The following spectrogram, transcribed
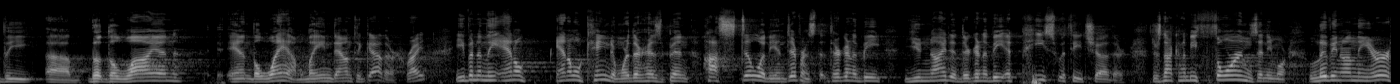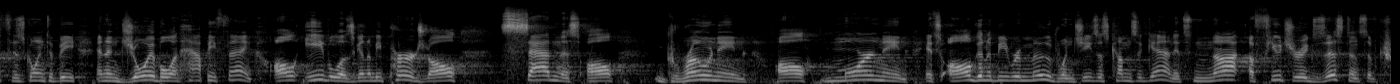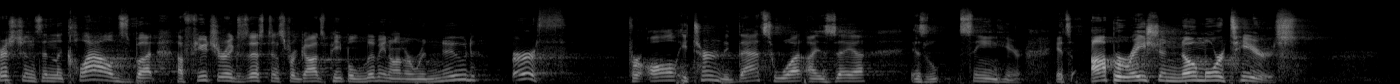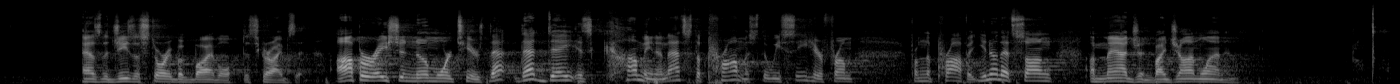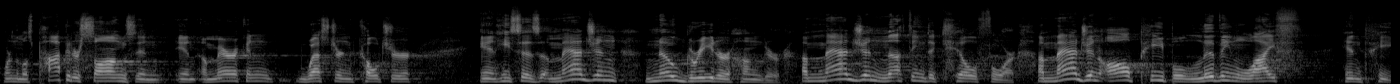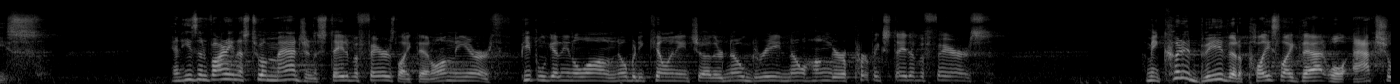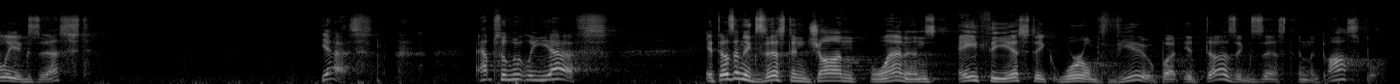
the, uh, the, the lion and the lamb laying down together, right? Even in the animal, animal kingdom where there has been hostility and difference, that they're going to be united. They're going to be at peace with each other. There's not going to be thorns anymore. Living on the earth is going to be an enjoyable and happy thing. All evil is going to be purged. All sadness, all groaning, all mourning. It's all going to be removed when Jesus comes again. It's not a future existence of Christians in the clouds, but a future existence for God's people living on a renewed earth for all eternity. That's what Isaiah is seeing here. It's Operation No More Tears, as the Jesus Storybook Bible describes it. Operation No More Tears. That, that day is coming, and that's the promise that we see here from, from the prophet. You know that song, Imagine, by John Lennon? One of the most popular songs in, in American Western culture. And he says, Imagine no greed or hunger. Imagine nothing to kill for. Imagine all people living life in peace. And he's inviting us to imagine a state of affairs like that on the earth. People getting along, nobody killing each other, no greed, no hunger, a perfect state of affairs. I mean, could it be that a place like that will actually exist? Yes. Absolutely yes. It doesn't exist in John Lennon's atheistic worldview, but it does exist in the gospel.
